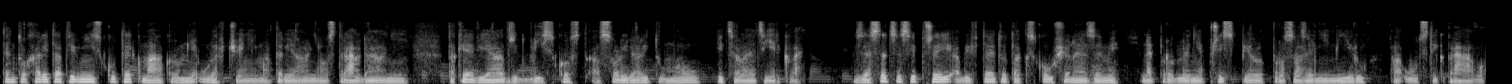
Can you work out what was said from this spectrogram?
Tento charitativní skutek má kromě ulehčení materiálního strádání také vyjádřit blízkost a solidaritu mou i celé církve. Ze srdce si přeji, aby v této tak zkoušené zemi neprodleně přispěl k prosazení míru a úcty k právu.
